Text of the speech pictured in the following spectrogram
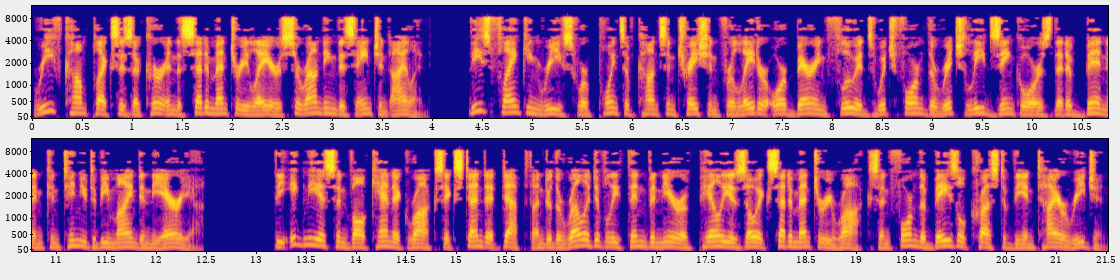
Reef complexes occur in the sedimentary layers surrounding this ancient island. These flanking reefs were points of concentration for later ore-bearing fluids which formed the rich lead-zinc ores that have been and continue to be mined in the area. The igneous and volcanic rocks extend at depth under the relatively thin veneer of Paleozoic sedimentary rocks and form the basal crust of the entire region.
